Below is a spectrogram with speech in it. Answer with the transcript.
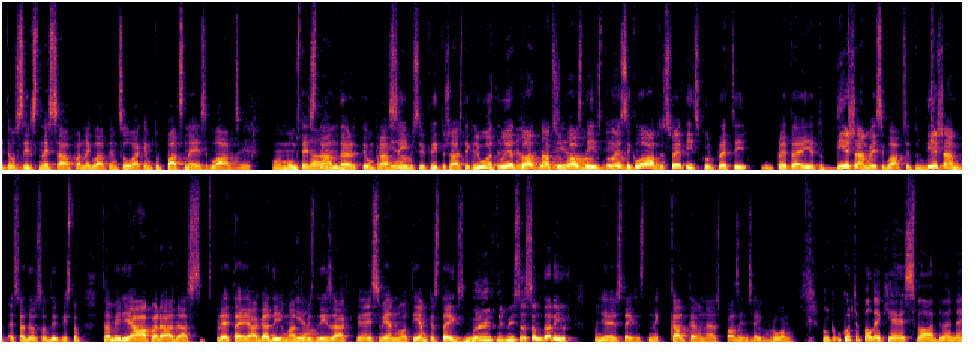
ja tev sirds nesāp par neglābtiem cilvēkiem, tu pats neesi glābts. Un mums tie tā. standarti un prasības jā. ir kritušās tik ļoti. Nu, ja tu atnāc uz baznīcu, tu jā. esi glābts, svētīts, kur pretī, pretēji, ja tu tiešām esi glābts, ja tu mm. tiešām esi devis savu dzīvi Kristum, tam ir jāparādās pretējā gadījumā. Jā. Tu visdrīzāk esi viens no tiem, kas teiks, mēs taču visu esam darījuši. Un, ja es teiktu, es nekad tevi neesmu pazinis, ej prom. Un, kur tu paliek, ja es vārdu, vai ne?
